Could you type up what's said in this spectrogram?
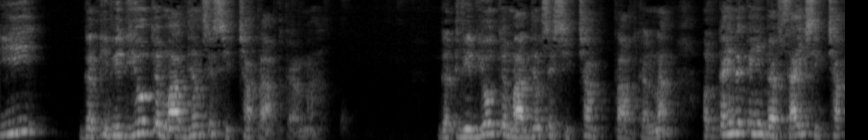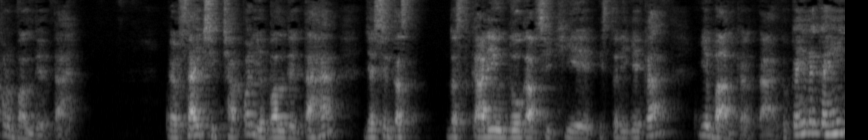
कि गतिविधियों के माध्यम से शिक्षा प्राप्त करना। गतिविधियों के माध्यम से शिक्षा प्राप्त करना और कहीं ना कहीं व्यवसायिक शिक्षा पर बल देता है। व्यवसायिक शिक्षा पर यह बल देता है, जैसे दस्त दस्तकारी उद्योग आप सीखिए, इस तरीके का ये बात करता है। तो कहीं ना कहीं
